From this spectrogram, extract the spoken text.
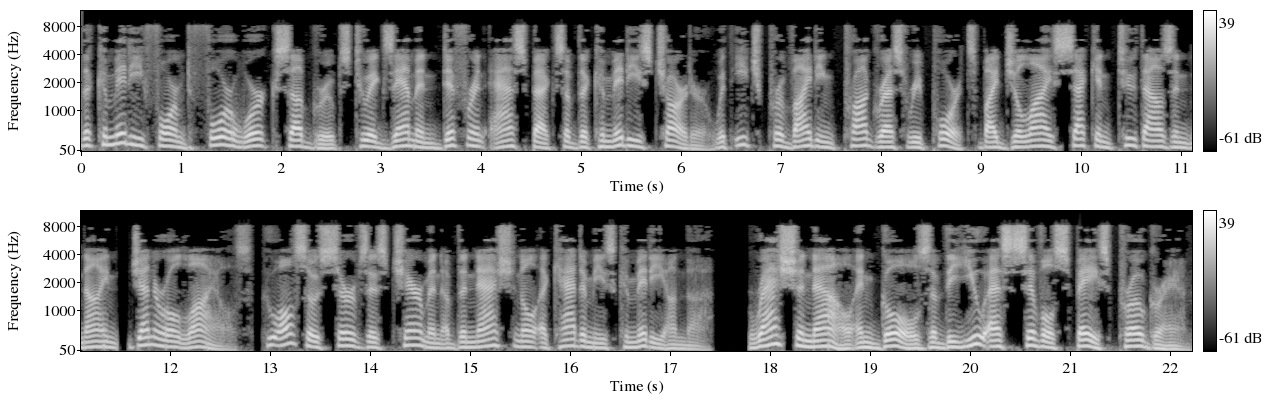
The committee formed four work subgroups to examine different aspects of the committee's charter with each providing progress reports by July 2, 2009. General Lyles, who also serves as chairman of the National Academies Committee on the Rationale and Goals of the U.S. Civil Space Program,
